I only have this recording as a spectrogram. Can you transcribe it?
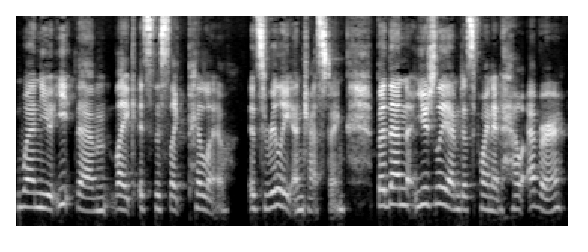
when you eat them, like it's this like pillow It's really interesting. But then usually I'm disappointed. However,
